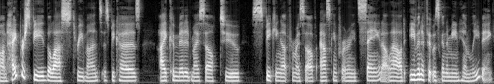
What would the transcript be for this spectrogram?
on hyperspeed the last three months is because I committed myself to speaking up for myself, asking for what I need, saying it out loud, even if it was going to mean him leaving.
